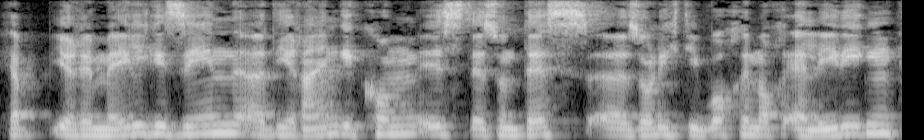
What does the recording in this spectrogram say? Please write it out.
ich habe Ihre Mail gesehen, äh, die reingekommen ist, das und das äh, soll ich die Woche noch erledigen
